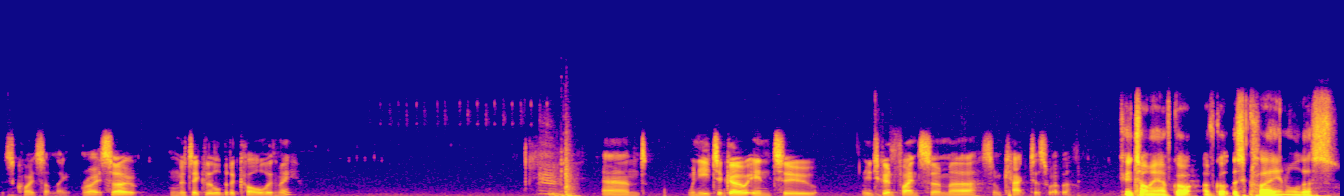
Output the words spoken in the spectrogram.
It's quite something. Right, so I'm going to take a little bit of coal with me. And we need to go into we need to go and find some uh, some cactus Webber. Okay, Tommy, I've got I've got this clay and all this.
